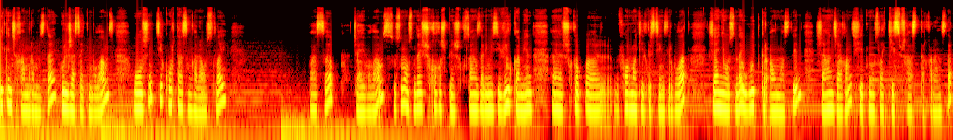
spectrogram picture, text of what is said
Екінші қамырымызда гүл жасайтын боламыз. Ол үшін тек ортасын ғана осылай басып жайып аламыз. Сосын осындай шұқығышпен шұқысаңыздар немесе вилкамен ә, шұқып ә, форма келтірсеңіздер болады. Және осындай өткір алмаспен жан жағын шетін осылай кесіп шығасыздар қараңыздар.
